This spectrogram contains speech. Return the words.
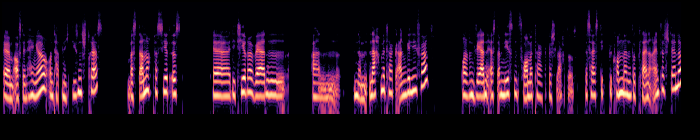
ähm, auf den Hänger und habe nicht diesen Stress. Was dann noch passiert ist, äh, die Tiere werden an einem Nachmittag angeliefert und werden erst am nächsten Vormittag geschlachtet. Das heißt, die bekommen dann so kleine Einzelställe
